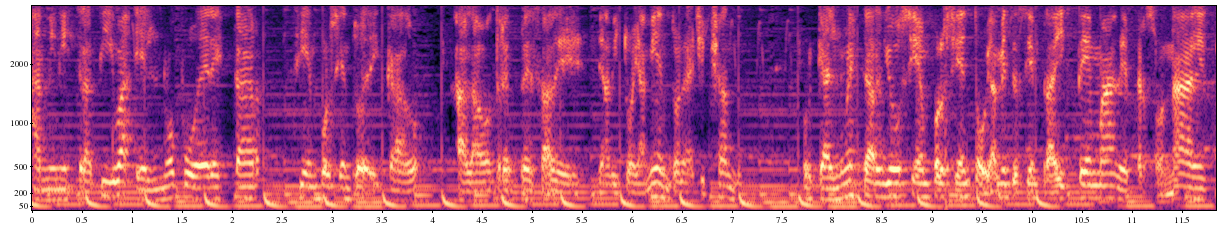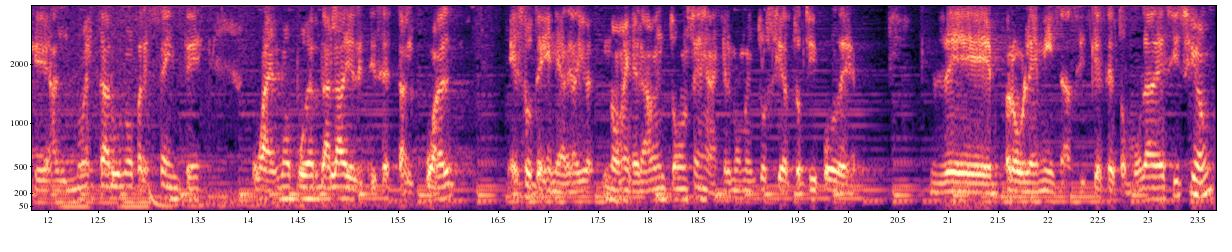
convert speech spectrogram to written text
administrativa el no poder estar 100% dedicado a la otra empresa de, de la de Chip porque al no estar yo 100%, obviamente siempre hay temas de personal que al no estar uno presente o al no poder dar la directrices tal cual, eso te nos generaba entonces en aquel momento cierto tipo de, de problemita. Así que se tomó la decisión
